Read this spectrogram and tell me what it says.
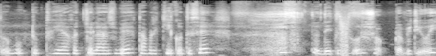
তো মুখ টুক ধুয়ে এখন চলে আসবে। তারপরে কি করতেছে? তো দেখতে থাকুন সবটা ভিডিওই।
